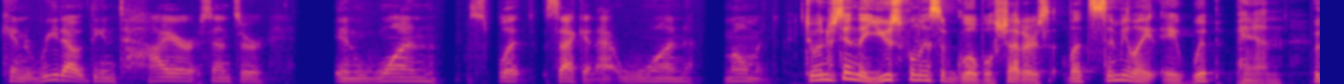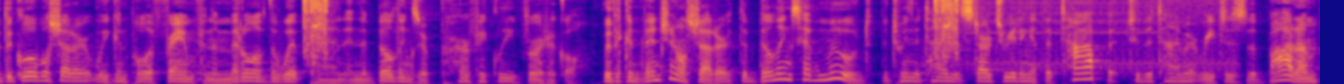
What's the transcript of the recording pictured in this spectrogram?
can read out the entire sensor in one split second at one moment. To understand the usefulness of global shutters, let's simulate a whip pan. With the global shutter, we can pull a frame from the middle of the whip pan and the buildings are perfectly vertical. With a conventional shutter, the buildings have moved between the time it starts reading at the top to the time it reaches the bottom,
